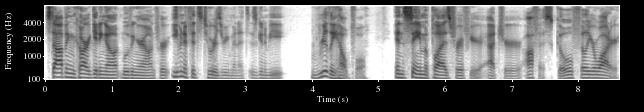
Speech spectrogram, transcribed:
stopping the car getting out moving around for even if it's two or three minutes is going to be really helpful and same applies for if you're at your office go fill your water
